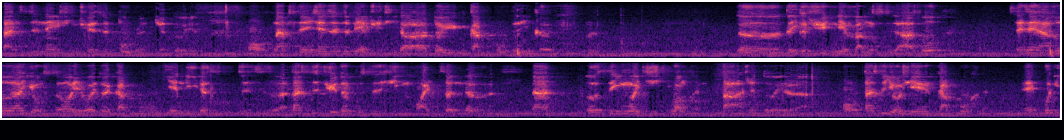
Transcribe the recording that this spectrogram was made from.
但是内心却是不忍，就对了。哦，那陈先生这边也去提到他对于干部的一个呃的一个训练方式啊，说陈先生他说他有时候也会对干部严厉的指责，但是绝对不是心怀正恶，那而是因为期望很大就对了。哦，但是有些干部可能哎不理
